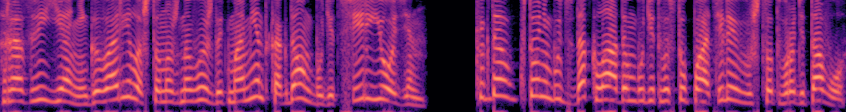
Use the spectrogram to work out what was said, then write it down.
Разве я не говорила, что нужно выждать момент, когда он будет серьезен? Когда кто-нибудь с докладом будет выступать или что-то вроде того?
